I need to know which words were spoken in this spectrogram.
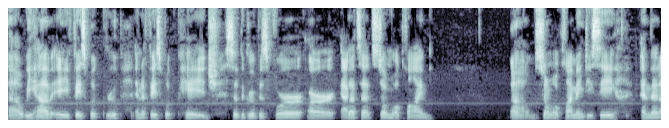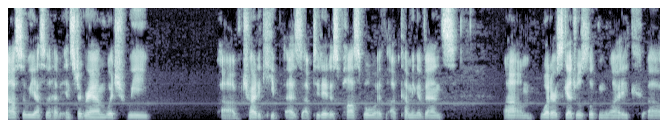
Uh, we have a Facebook group and a Facebook page. So the group is for our that's at Stonewall Climb, um, Stonewall Climbing DC, and then also we also have Instagram, which we uh, try to keep as up to date as possible with upcoming events, um, what our schedule's looking like, uh,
